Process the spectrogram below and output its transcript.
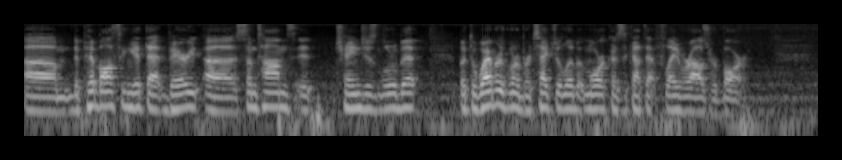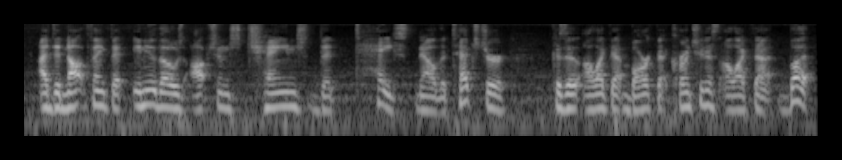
Um, the pit boss can get that very. Uh, sometimes it changes a little bit, but the Weber is going to protect you a little bit more because it's got that flavorizer bar. I did not think that any of those options changed the taste. Now the texture, because I like that bark, that crunchiness, I like that. But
